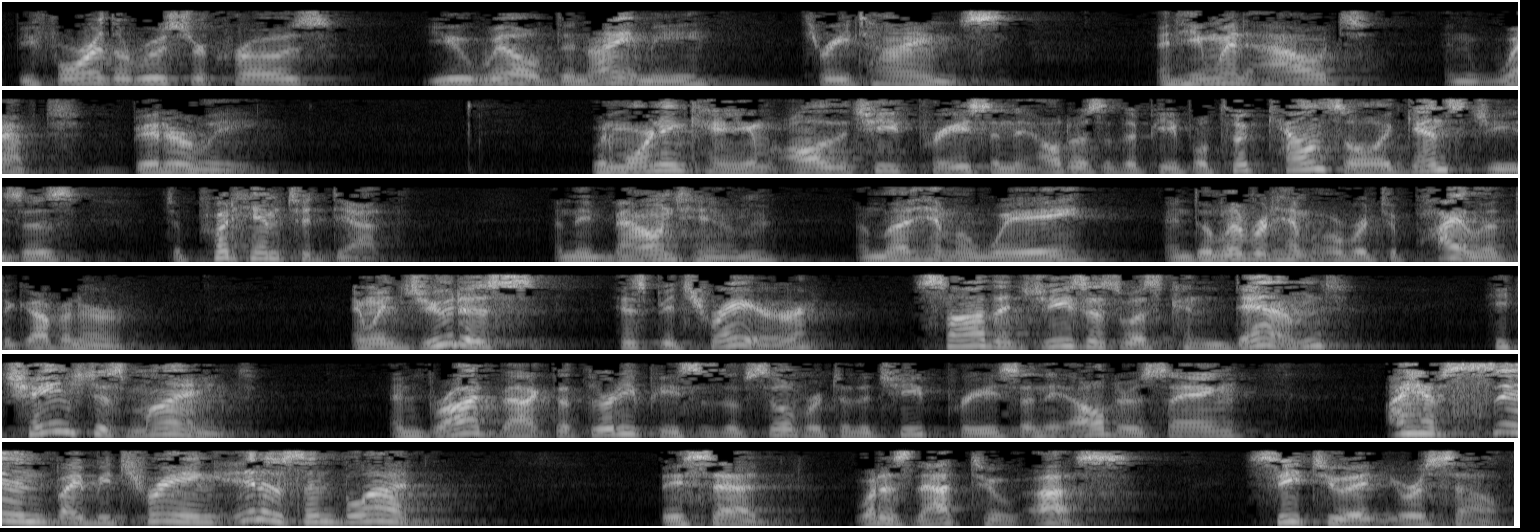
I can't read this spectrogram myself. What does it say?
Before the rooster crows, you will deny me three times. And he went out and wept bitterly. When morning came, all the chief priests and the elders of the people took counsel against Jesus to put him to death. And they bound him and led him away and delivered him over to Pilate, the governor. And when Judas, his betrayer, saw that Jesus was condemned, he changed his mind and brought back the thirty pieces of silver to the chief priests and the elders, saying, I have sinned by betraying innocent blood. They said, What is that to us? See to it yourself.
